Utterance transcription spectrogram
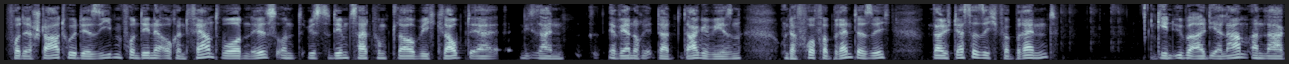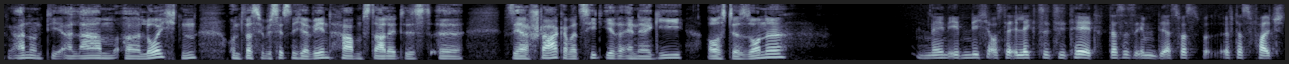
vor der Statue der Sieben, von denen er auch entfernt worden ist. Und bis zu dem Zeitpunkt, glaube ich, glaubte er, sein, er wäre noch da, da gewesen. Und davor verbrennt er sich. Dadurch, dass er sich verbrennt, gehen überall die Alarmanlagen an und die Alarm äh. Und was wir bis jetzt nicht erwähnt haben, Starlight ist äh, sehr stark, aber zieht ihre Energie aus der Sonne. Nein, eben nicht aus der Elektrizität. Das ist eben das, was öfters falsch,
